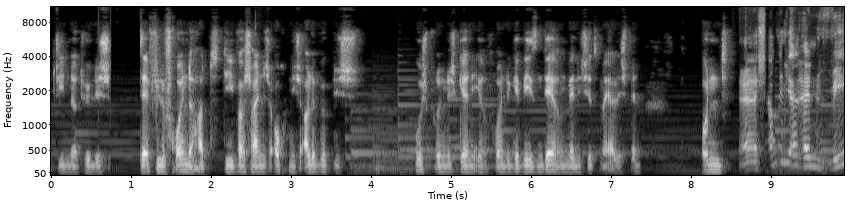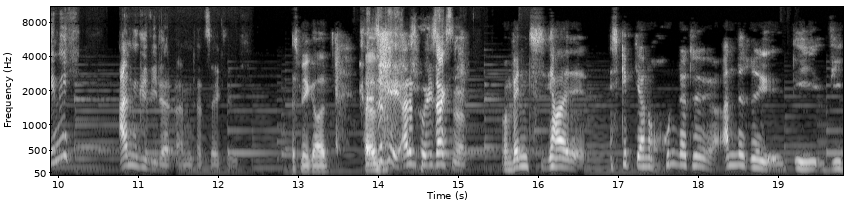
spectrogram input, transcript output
Jean natürlich sehr viele Freunde hat, die wahrscheinlich auch nicht alle wirklich ursprünglich gerne ihre Freunde gewesen wären, wenn ich jetzt mal ehrlich bin. Und. Er schaut sich ein, ein wenig angewidert an, tatsächlich. Ist mir egal. Ist okay, alles gut, ich sag's nur. Und wenn's, ja, es gibt ja noch hunderte andere, die wie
